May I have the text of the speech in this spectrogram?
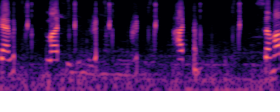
कॅम हाय समा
